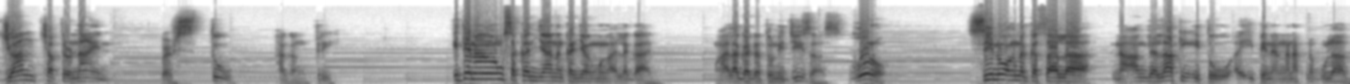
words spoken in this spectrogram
John chapter 9, verse 2 hanggang 3. Itinanong sa kanya ng kanyang mga alagad, mga alagad na to ni Jesus, Guro, sino ang nagkasala na ang lalaking ito ay ipinanganak na bulag?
